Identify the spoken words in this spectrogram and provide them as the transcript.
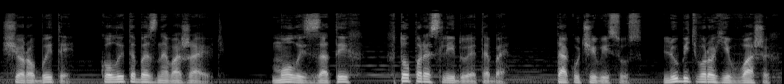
Що робити, коли тебе зневажають? Молись за тих, хто переслідує тебе. Так учив Ісус, любіть ворогів ваших,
